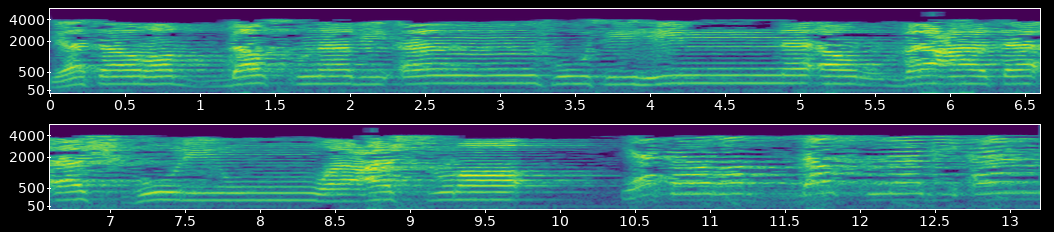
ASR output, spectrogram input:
يتربصن بأنفسهن أربعة أشهر وعشرا. يتربصن بأنفسهن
